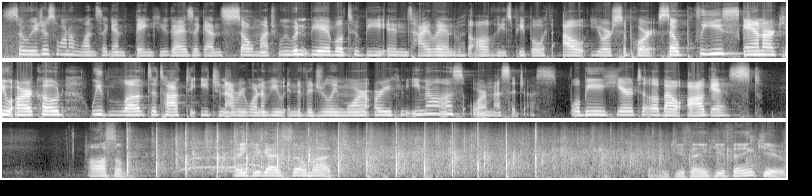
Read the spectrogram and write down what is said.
So we just want to once again thank you guys again so much. We wouldn't be able to be in Thailand with all of these people without your support. So please scan our QR code. We'd love to talk to each and every one of you individually more, or you can email us or message us. We'll be here till about August. Awesome. Thank you guys so much. Thank you, thank you, thank you.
